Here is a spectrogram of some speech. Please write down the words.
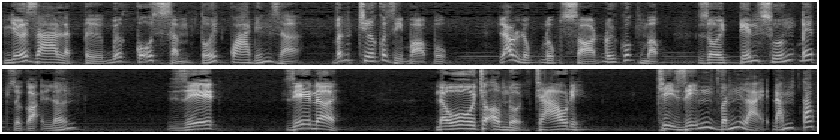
Nhớ ra là từ bữa cỗ sầm tối qua đến giờ vẫn chưa có gì bỏ bụng. Lão lục đục xỏ đôi guốc mộc rồi tiến xuống bếp rồi gọi lớn. "Dịn, Dịn ơi, nấu cho ông nội cháo đi." Chị Dĩn vấn lại đám tóc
